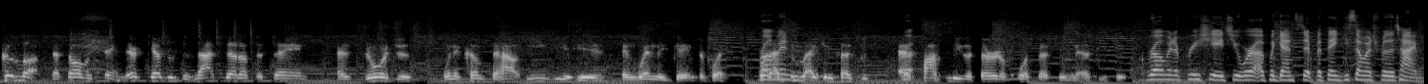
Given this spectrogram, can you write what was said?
good luck. That's all I'm saying. Their schedule does not set up the same as Georgia's when it comes to how easy it is and when these games are played. But I do like Kentucky as possibly the third or fourth best team in the SEC. Roman appreciates you. We're up against it, but thank you so much for the time.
